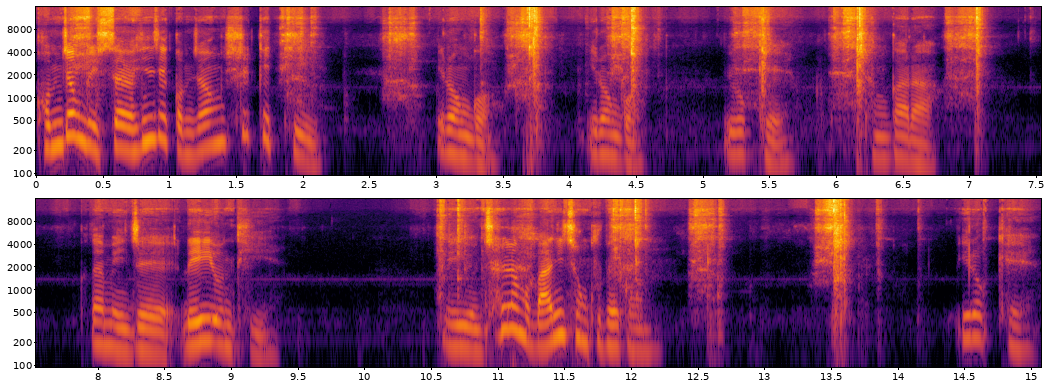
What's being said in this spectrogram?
검정도 있어요. 흰색 검정. 실키티. 이런 거 이런 거 이렇게 장가라. 그다음에 이제 레이온 티. 레이온 찰랑거 12,900원. 이렇게.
